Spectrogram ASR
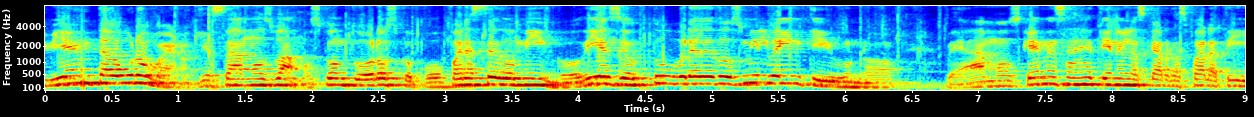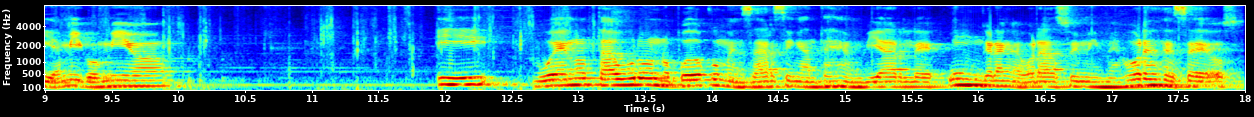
Y bien, Tauro, bueno, aquí estamos, vamos con tu horóscopo para este domingo, 10 de octubre de 2021. Veamos qué mensaje tienen las cartas para ti, amigo mío. Y bueno, Tauro, no puedo comenzar sin antes enviarle un gran abrazo y mis mejores deseos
